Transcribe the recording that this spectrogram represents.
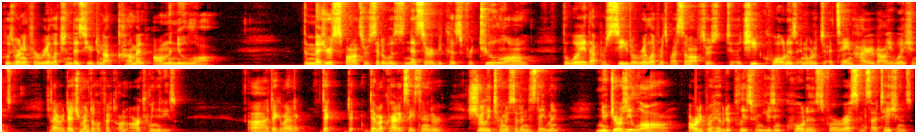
who is running for re-election this year, did not comment on the new law. The measure's sponsor said it was necessary because for too long, the way that perceived or real efforts by some officers to achieve quotas in order to attain higher evaluations can have a detrimental effect on our communities. Uh, Democratic, De- Democratic State Senator Shirley Turner said in a statement, New Jersey law already prohibited police from using quotas for arrests and citations,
